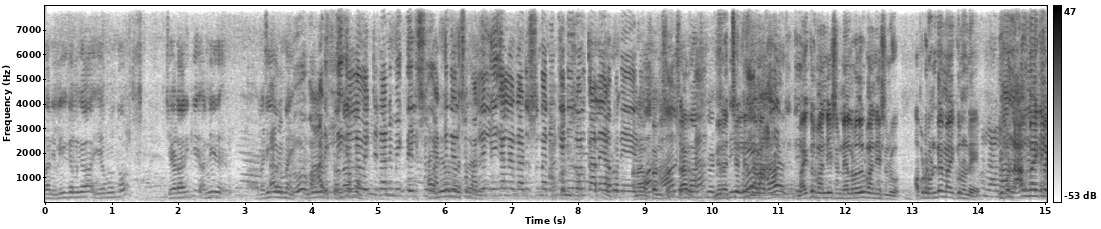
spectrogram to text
దాన్ని లీగల్గా ఏముందో చేయడానికి అన్ని రెడీగా ఉన్నాయి. వాడి లీగల్లో పెట్టినని మీకు తెలుసు. అన్ని తెలుసు. మళ్ళీ లీగల్లో నడుస్తుందని ఇంకెన్ని రోజులు కాలేదు అన్న, ఒక్క నిమిషం. సార్ మీరు వచ్చి వెళ్ళిన తర్వాత మైకులు బంద్ చేసిండ్రు నెల రోజులు బంద్ చేసిండ్రు అప్పుడు రెండే మైకులు ఉండే. ఇప్పుడు నాలుగు మైకులు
